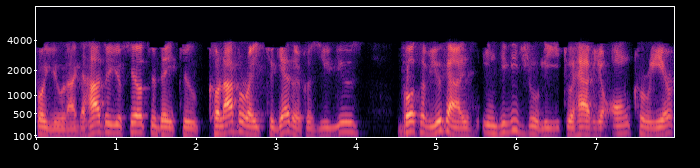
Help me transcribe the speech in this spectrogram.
for you. Like, how do you feel today to collaborate together? Because you use both of you guys individually to have your own career.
